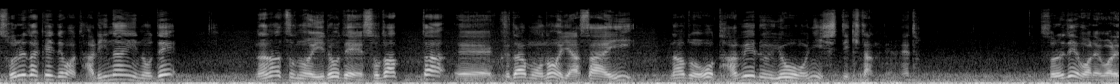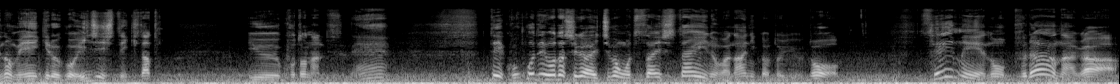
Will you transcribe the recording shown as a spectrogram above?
それだけでは足りないので、7つの色で育った、えー果物、野菜などを食べるようにしてきたんだよね、と。それで我々の免疫力を維持してきたということなんですよね。で、ここで私が一番お伝えしたいのが何かというと、生命のプラーナが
